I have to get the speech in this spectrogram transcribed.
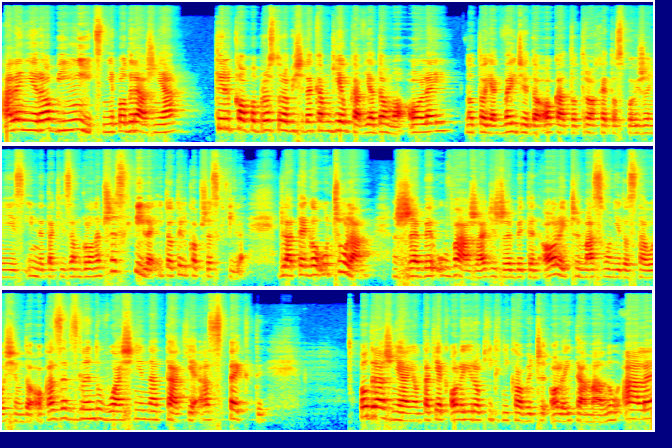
ale nie robi nic, nie podrażnia, tylko po prostu robi się taka mgiełka, wiadomo, olej, no to jak wejdzie do oka, to trochę to spojrzenie jest inne, takie zamglone przez chwilę i to tylko przez chwilę. Dlatego uczulam, żeby uważać, żeby ten olej czy masło nie dostało się do oka ze względu właśnie na takie aspekty. Podrażniają, tak jak olej rokitnikowy czy olej tamanu, ale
